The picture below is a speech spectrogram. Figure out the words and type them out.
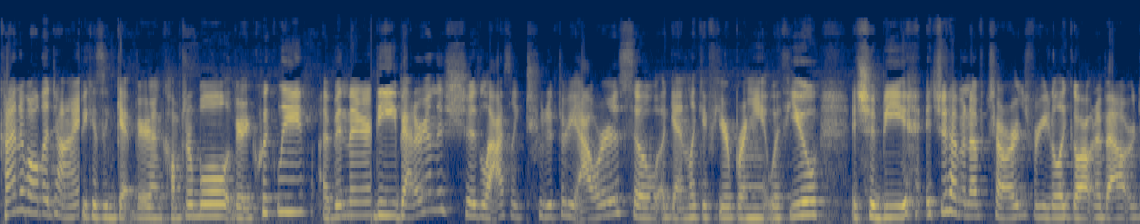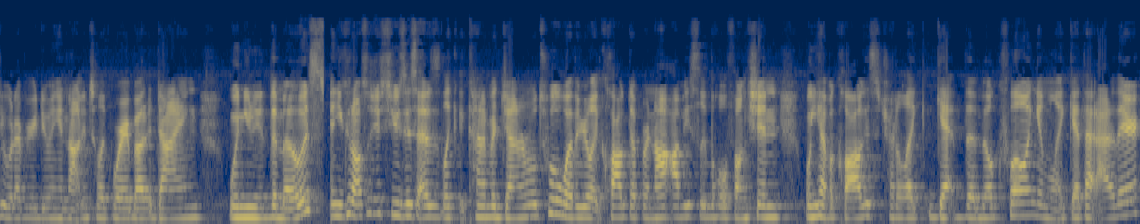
kind of all the time because it can get very uncomfortable very quickly. I've been there. The battery on this should last like two to three hours. So again, like if you're bringing it with you, it should be, it should have enough charge for you to like go out and about or do whatever you're doing and not need to like worry about it dying when you need the most. And you can also just use this as like kind of a general tool, whether you're like clogged up or not. Obviously the whole function when you have a clog is to try to like get the milk flowing and like get that out of there.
